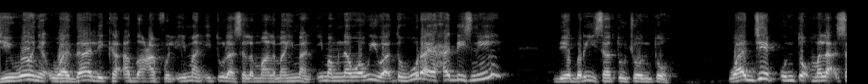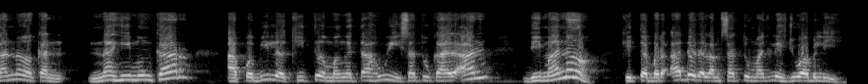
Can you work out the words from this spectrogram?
jiwanya. Wadzalika adhaful iman. Itulah selemah-lemah iman. Imam Nawawi waktu hurai hadis ni dia beri satu contoh. Wajib untuk melaksanakan nahi mungkar apabila kita mengetahui satu keadaan di mana kita berada dalam satu majlis jual beli.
